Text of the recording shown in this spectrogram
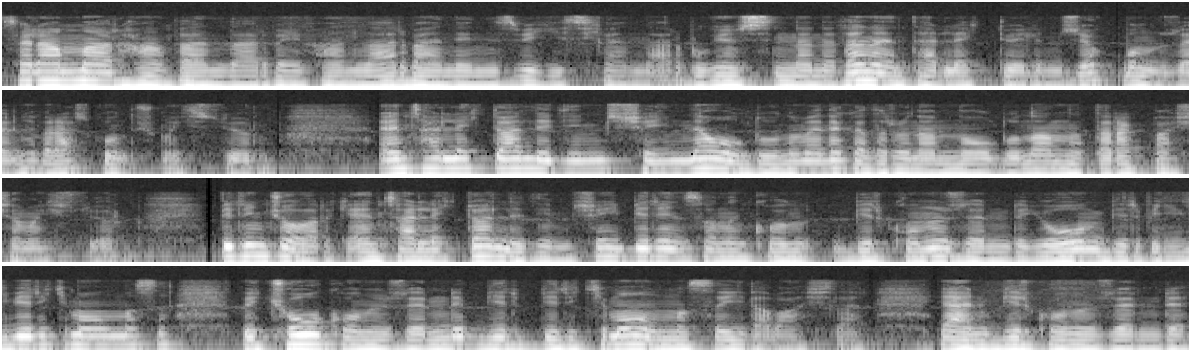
Selamlar hanımefendiler, beyefendiler. Ben Deniz Bilgi İskender. Bugün sizinle neden entelektüelimiz yok bunun üzerine biraz konuşmak istiyorum. Entelektüel dediğimiz şeyin ne olduğunu ve ne kadar önemli olduğunu anlatarak başlamak istiyorum. Birinci olarak entelektüel dediğimiz şey bir insanın konu, bir konu üzerinde yoğun bir bilgi birikimi olması ve çoğu konu üzerinde bir birikimi olmasıyla başlar. Yani bir konu üzerinde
